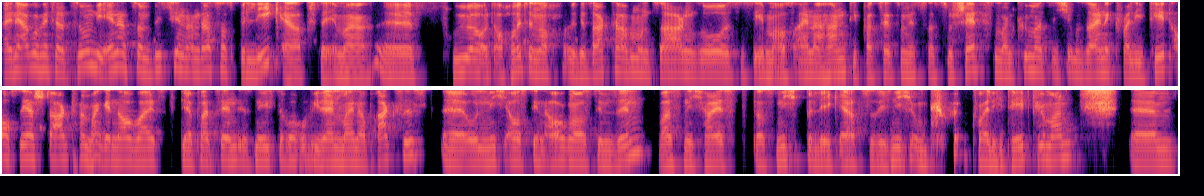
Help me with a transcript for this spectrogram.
Eine Argumentation, die erinnert so ein bisschen an das, was Belegärzte immer äh, früher und auch heute noch gesagt haben und sagen so, es ist eben aus einer Hand, die Patienten wissen das zu schätzen, man kümmert sich um seine Qualität auch sehr stark, weil man genau weiß, der Patient ist nächste Woche wieder in meiner Praxis äh, und nicht aus den Augen, aus dem Sinn, was nicht heißt, dass Nicht-Belegärzte sich nicht um Qualität kümmern. Ähm,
